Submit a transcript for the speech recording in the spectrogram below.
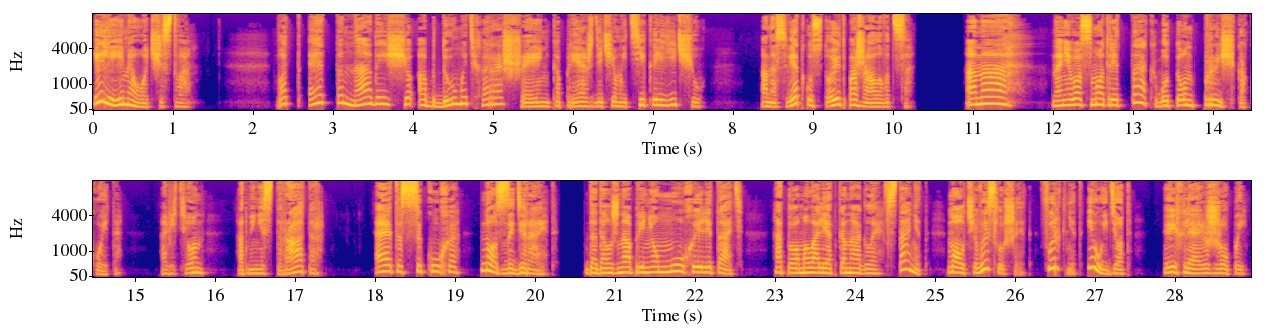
или имя отчества. Вот это надо еще обдумать хорошенько, прежде чем идти к Ильичу. А на Светку стоит пожаловаться. Она на него смотрит так, будто он прыщ какой-то. А ведь он администратор. А эта ссыкуха нос задирает. Да должна при нем муха и летать, а то малолетка наглая встанет, молча выслушает, фыркнет и уйдет, вихляя жопой.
